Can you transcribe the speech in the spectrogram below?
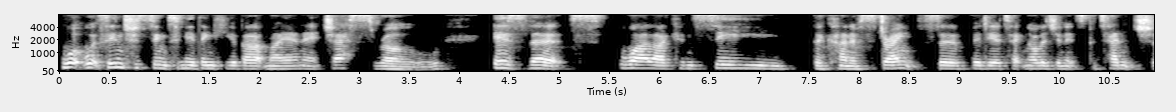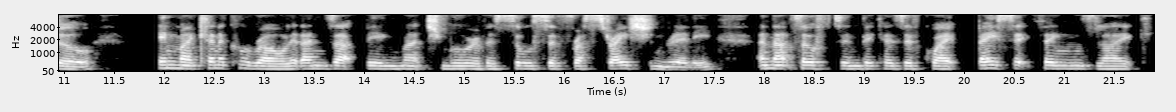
What, what's interesting to me thinking about my NHS role is that while I can see the kind of strengths of video technology and its potential, in my clinical role, it ends up being much more of a source of frustration, really. And that's often because of quite basic things like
